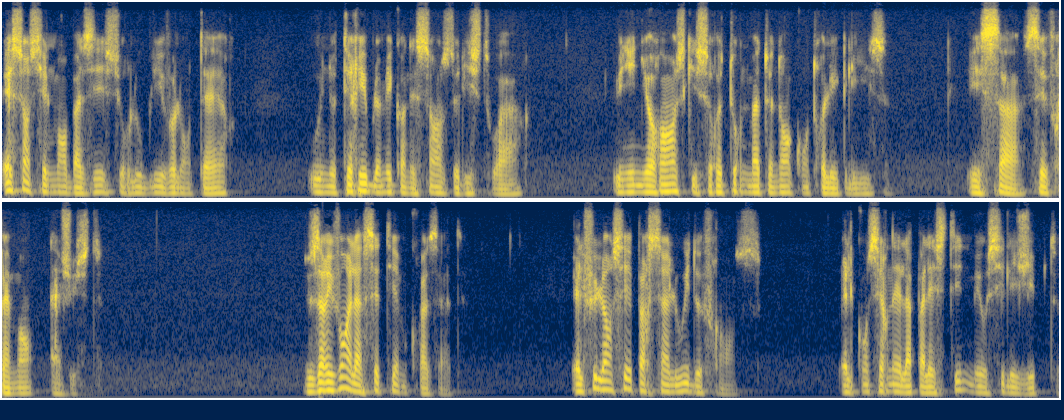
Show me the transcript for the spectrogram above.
essentiellement basée sur l'oubli volontaire ou une terrible méconnaissance de l'histoire, une ignorance qui se retourne maintenant contre l'Église. Et ça, c'est vraiment injuste. Nous arrivons à la septième croisade. Elle fut lancée par Saint Louis de France. Elle concernait la Palestine, mais aussi l'Égypte,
